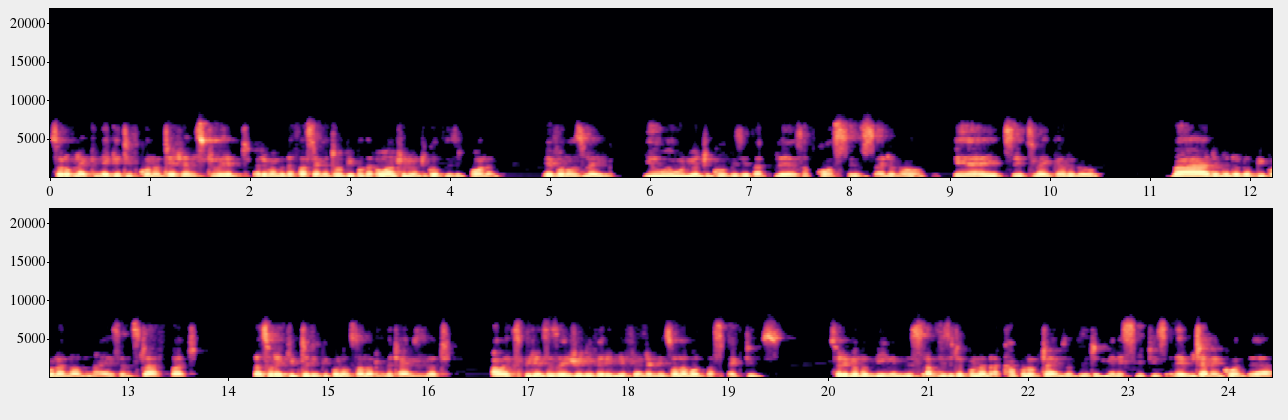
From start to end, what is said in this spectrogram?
sort of like negative connotations to it. I remember the first time I told people that, oh, I actually want to go visit Poland. Everyone was like, yo, why would you want to go visit that place? Of course, is I don't know. Yeah, it's it's like I don't know bad and I don't know, people are not nice and stuff. But that's what I keep telling people also a lot of the times is that our experiences are usually very different and it's all about perspectives. So I remember being in this, I've visited Poland a couple of times, I've visited many cities, and every time I go there,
